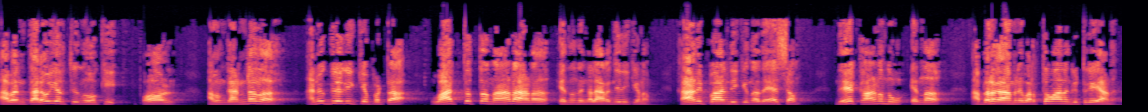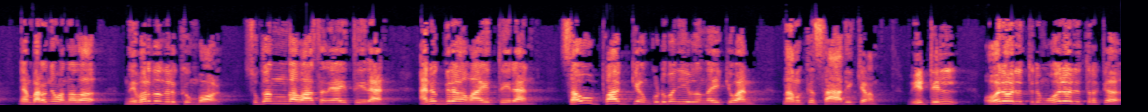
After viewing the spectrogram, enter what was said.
അവൻ തല ഉയർത്തി നോക്കി. പോൾ അവൻ കണ്ടത് അനുഗ്രഹിക്കപ്പെട്ട വാക്തത്വ നാടാണ് എന്ന് നിങ്ങൾ അറിഞ്ഞിരിക്കണം. കാണിപ്പാനിരിക്കുന്ന ദേശം ദേ കാണുന്നു എന്ന് അബ്രഹാമിന് വർത്തമാനം കിട്ടുകയാണ്. ഞാൻ പറഞ്ഞു വന്നത് നിവർന്നു നിൽക്കുമ്പോൾ സുഗന്ധവാസനയായി തീരാൻ അനുഗ്രഹമായി തീരാൻ സൗഭാഗ്യം കുടുംബജീവിതം നയിക്കുവാൻ നമുക്ക് സാധിക്കണം. വീട്ടിൽ ഓരോരുത്തരും ഓരോരുത്തർക്ക്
